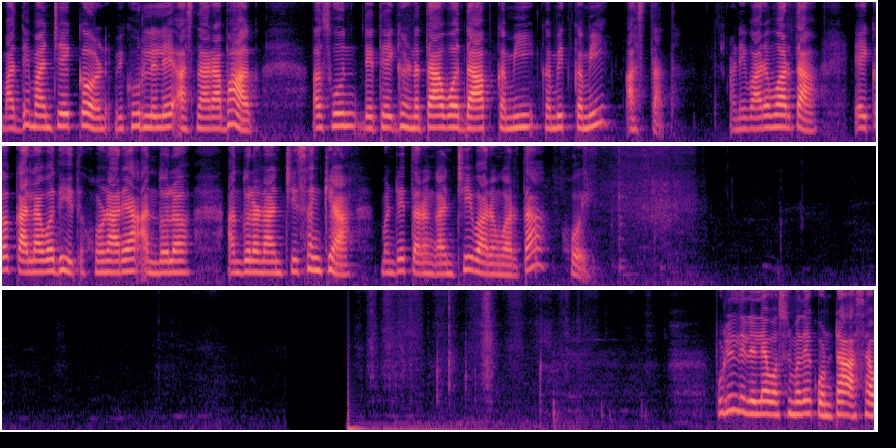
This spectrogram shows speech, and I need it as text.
माध्यमांचे कण विखुरलेले असणारा भाग असून तेथे घनता व दाब कमी कमीत कमी असतात. आणि वारंवारता एकक कालावधीत होणाऱ्या आंदोल आंदोलनांची संख्या म्हणजे तरंगांची वारंवारता होय. पुढील दिलेल्या वस्तूंमध्ये कोणता असा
